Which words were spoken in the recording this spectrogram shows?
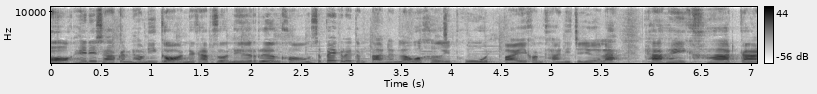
บอกให้ได้ทราบกันเท่านี้ก่อนนะครับ ส่วนในเรื่องของสเปคอะไรต่างๆ นั้นเราก็เคยพูดไปค่อนข้างที่จะเยอะล้วถ้าให้คาดการ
